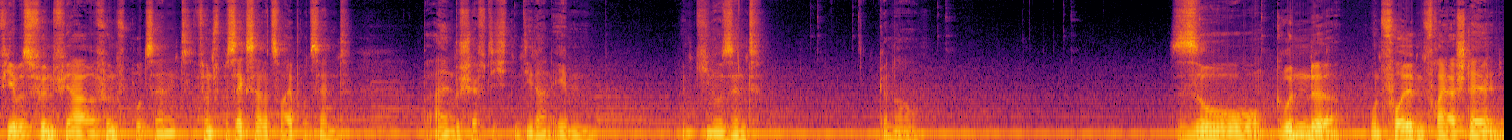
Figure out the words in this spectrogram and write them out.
4 bis 5 Jahre 5%. 5 bis 6 Jahre 2%. Bei allen Beschäftigten, die dann eben im Kino sind. Genau. So, Gründe und Folgen freier Stellen.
